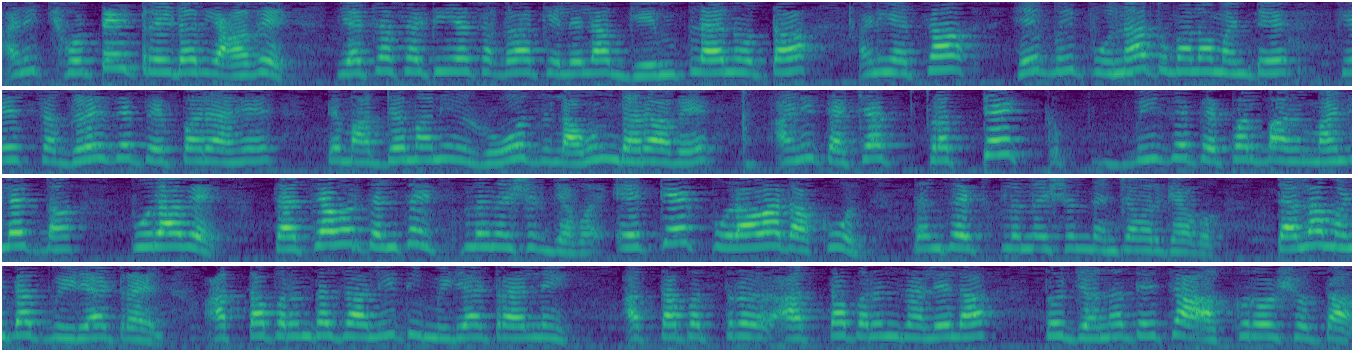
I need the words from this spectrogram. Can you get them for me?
आणि छोटे ट्रेडर यावे. याच्यासाठी या सगळा केलेला गेम प्लॅन होता. आणि याचा हे मी पुन्हा तुम्हाला म्हणते की हे सगळे जे पेपर आहेत ते माध्यमांनी रोज लावून धरावे. आणि त्याच्यात प्रत्येक मी जे पेपर मांडलेत ना पुरावे त्याच्यावर त्यांचं एक्सप्लेनेशन घ्यावं. एक एक पुरावा दाखवून त्यांचं एक्सप्लेनेशन त्यांच्यावर घ्यावं. त्याला म्हणतात मीडिया ट्रायल आतापर्यंत झाली ती मीडिया ट्रायल नाही. आतापत्र आतापर्यंत झालेला तो जनतेचा आक्रोश होता.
